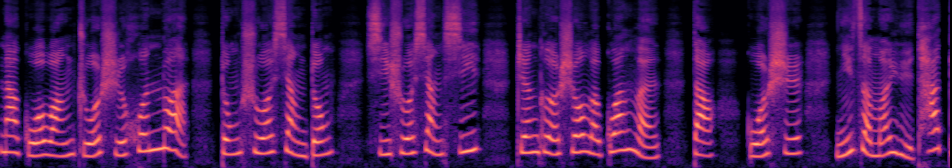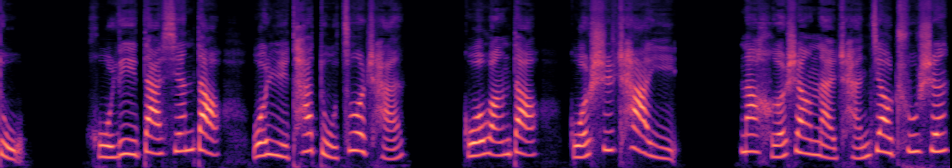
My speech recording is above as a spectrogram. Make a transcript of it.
那国王着实混乱，东说向东，西说向西，真个收了官文，道：“国师，你怎么与他赌？”虎力大仙道：“我与他赌坐禅。”国王道：“国师诧异，那和尚乃禅教出身，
